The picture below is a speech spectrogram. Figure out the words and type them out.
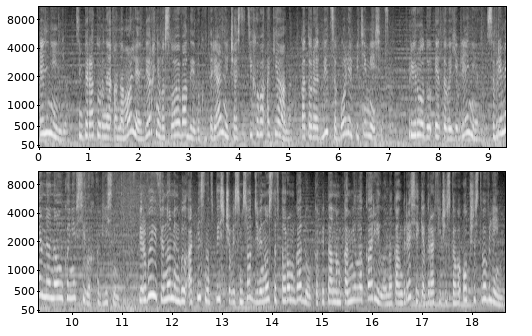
Эль-Ниньо – температурная аномалия верхнего слоя воды в экваториальной части Тихого океана, которая длится более пяти месяцев. Природу этого явления современная наука не в силах объяснить. Впервые феномен был описан в 1892 году капитаном Камило Карило на Конгрессе географического общества в Лиме,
